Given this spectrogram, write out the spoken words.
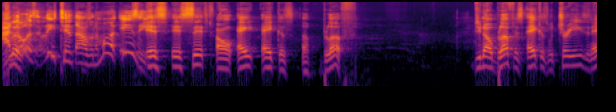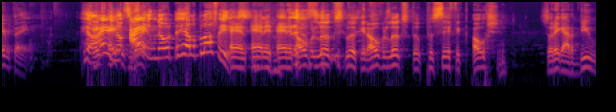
I look. know it's at least ten thousand a month, easy. It's it sits on eight acres of bluff. Do you know, bluff is acres with trees and everything. hell, I eight ain't know. I ain't even know what the hell a bluff is. and and it and it overlooks look it overlooks the Pacific Ocean, so they got a view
